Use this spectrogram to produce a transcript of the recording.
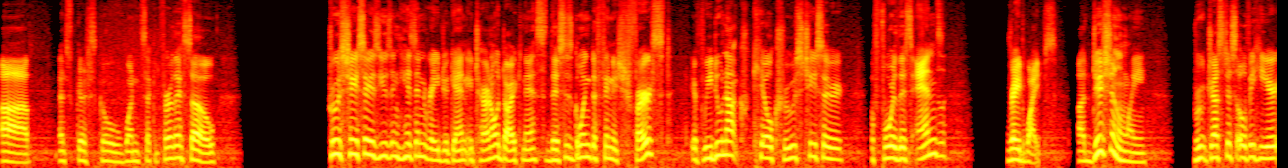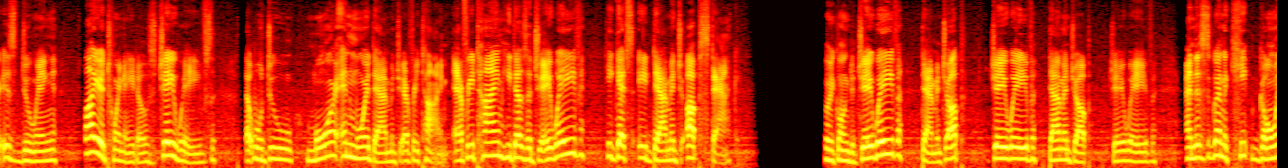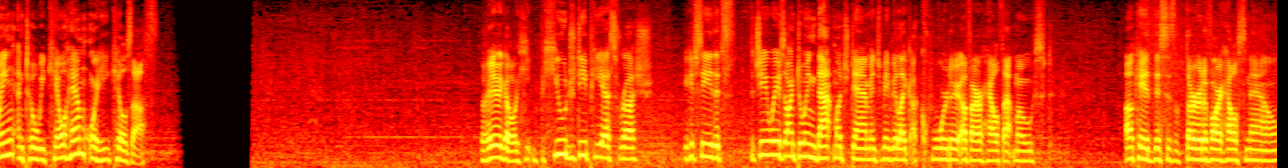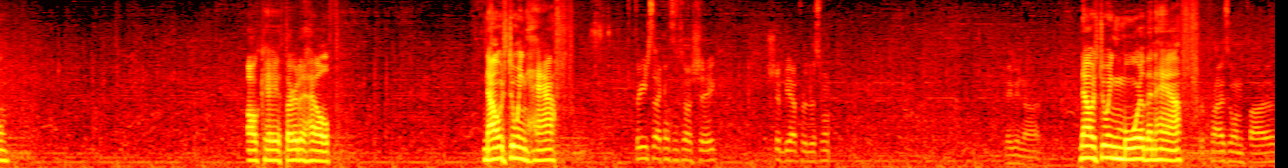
Uh, let's just go one second further. So, Cruise Chaser is using his Enrage again, Eternal Darkness. This is going to finish first. If we do not kill Cruise Chaser before this ends, raid wipes. Additionally, Brute Justice over here is doing Fire Tornadoes, J-Waves, that will do more and more damage every time. Every time he does a J-Wave, he gets a damage up stack. So he's going to J-Wave, damage up, J-Wave, damage up, J-Wave, and this is going to keep going until we kill him or he kills us. So here we go, Hu- huge DPS rush. You can see that the J-Waves aren't doing that much damage, maybe like a quarter of our health at most. Okay, this is a third of our health now. Okay, a third of health. Now it's doing half. Three seconds until shake. Should be up for this one. Maybe not. Now it's doing more than half. Reprise one five.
